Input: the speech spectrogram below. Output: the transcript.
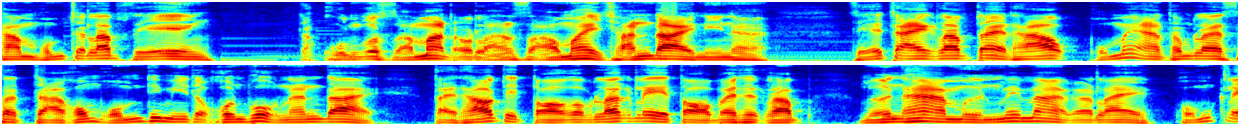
ทำผมจะรับเสียเอง แต่คุณก็สามารถเอาหลานสาวมาให้ฉันได้นี่นะเสียใจครับใต้เท้า ผมไม่อาจทำลายสัจจะของผมที่มีต่อคนพวกนั้นได้ใต้เท้าติดต่อกับลักเล่ต่อไปเถอะครับ เงินห้าหมื่นไม่มากอะไร ผมเกร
